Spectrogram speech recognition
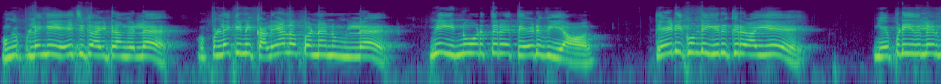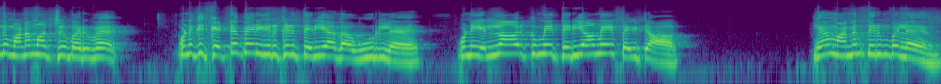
உங்கள் பிள்ளைங்க ஏஜுக்கு ஆயிட்டாங்கல்ல? உங்கள் பிள்ளைக்கு நீ கல்யாணம் பண்ணணும் இல்லை நீ இன்னொருத்தனை தேடுவியா? தேடிக்கொண்டு இருக்கிறாயே. நீ எப்படி இதிலிருந்து மனமாற்று வருவ? உனக்கு கெட்ட பேர் இருக்குன்னு தெரியாதா ஊரில்? உன்னை எல்லாருக்குமே தெரியாமே போயிட்டா? ஏன் மனம் திரும்பலை.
